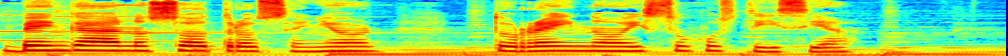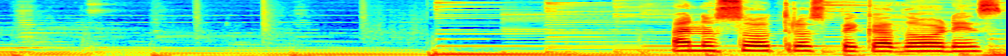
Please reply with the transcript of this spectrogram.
Venga a nosotros, Señor, tu reino y su justicia. A nosotros, pecadores,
